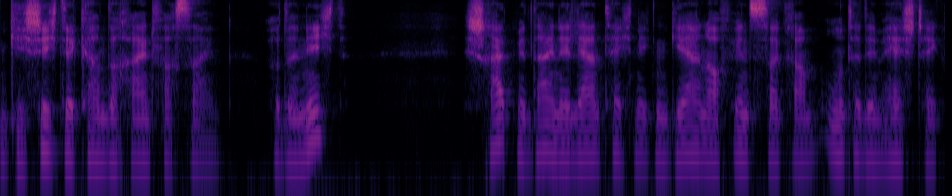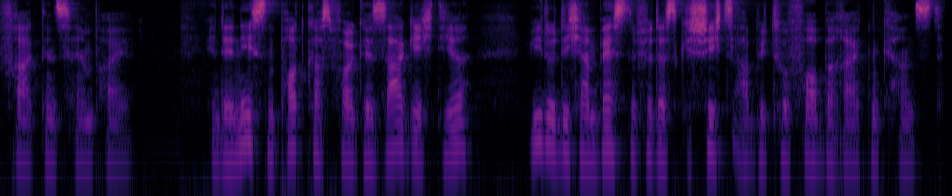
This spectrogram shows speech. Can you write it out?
Geschichte kann doch einfach sein, oder nicht? Schreib mir deine Lerntechniken gerne auf Instagram unter dem Hashtag Frag den Senpai. In der nächsten Podcast-Folge sage ich dir, wie du dich am besten für das Geschichtsabitur vorbereiten kannst.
